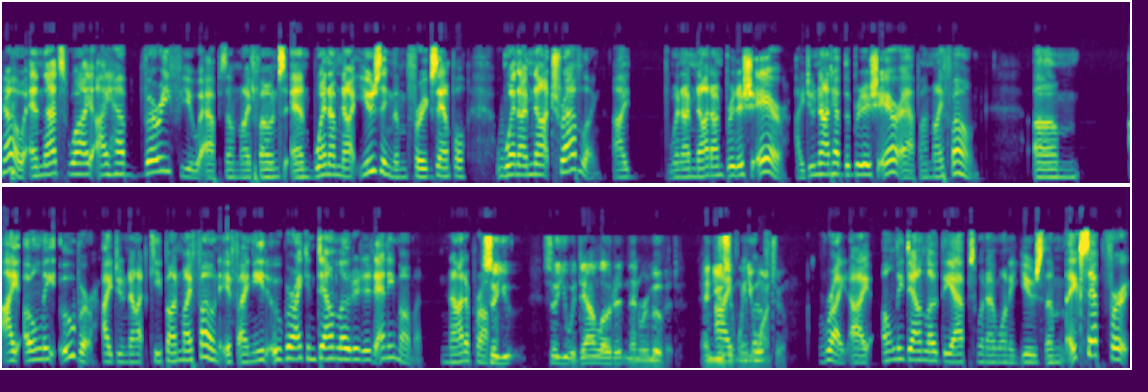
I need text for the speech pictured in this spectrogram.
no, and that's why I have very few apps on my phones. And when I'm not using them, for example, when I'm not traveling, I when I'm not on British Air, I do not have the British Air app on my phone. Um, I only Uber. I do not keep on my phone. If I need Uber, I can download it at any moment. Not a problem. So you so you would download it and then remove it and use I've it when you want to. Right. I only download the apps when I want to use them, except for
